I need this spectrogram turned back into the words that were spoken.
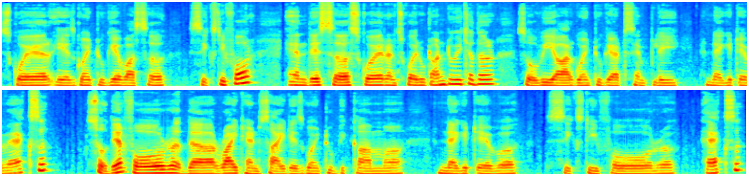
square is going to give us uh, 64 and this uh, square and square root undo each other. So we are going to get simply negative x. So therefore the right hand side is going to become uh, uh, 64x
